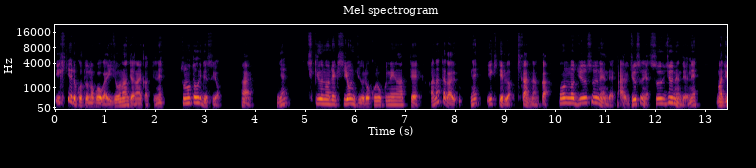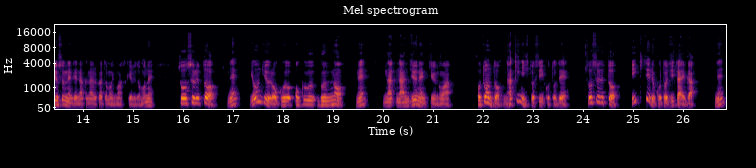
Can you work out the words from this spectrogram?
生きてることの方が異常なんじゃないかってね、その通りですよ。はい。ね。地球の歴史46、6年あって、あなたがね、生きてる期間なんか、ほんの十数年で、あ、十数年、数十年だよね。まあ、十数年で亡くなる方もいますけれどもね。そうすると、ね、46億分のね、何十年っていうのは、ほとんど亡きに等しいことで、そうすると、生きてること自体が、ね、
